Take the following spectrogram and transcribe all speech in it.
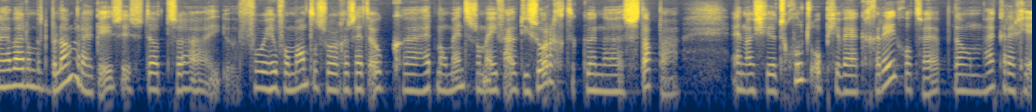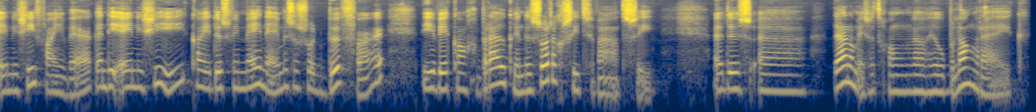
Nou, waarom het belangrijk is, is dat eh, voor heel veel mantelzorgers het ook eh, het moment is om even uit die zorg te kunnen stappen. En als je het goed op je werk geregeld hebt, dan krijg je energie van je werk. En die energie kan je dus weer meenemen, is een soort buffer die je weer kan gebruiken in de zorgsituatie. Eh, dus eh, daarom is het gewoon wel heel belangrijk.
